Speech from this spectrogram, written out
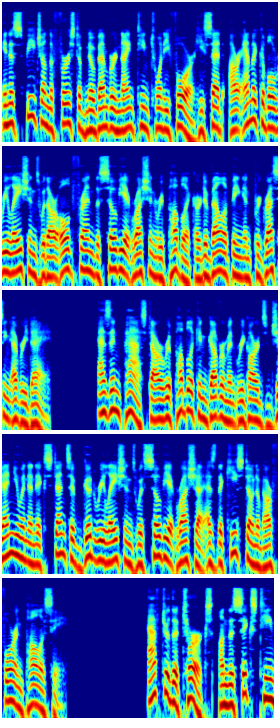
In a speech on 1 November 1924 he said, Our amicable relations with our old friend the Soviet Russian Republic are developing and progressing every day. As in past our Republican government regards genuine and extensive good relations with Soviet Russia as the keystone of our foreign policy. After the Turks, on 16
